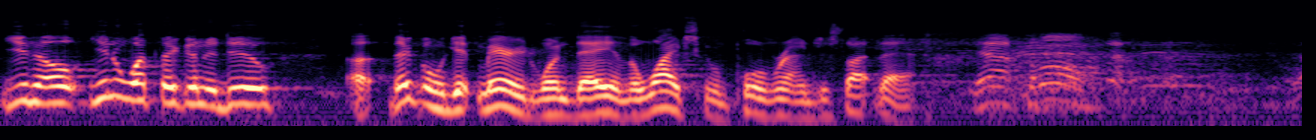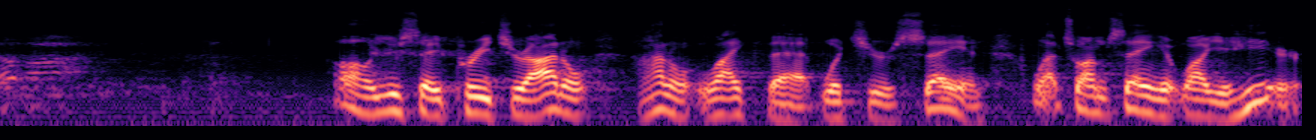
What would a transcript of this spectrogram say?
You know, you know what they're going to do? Uh, they're going to get married one day, and the wife's going to pull them around just like that. Yeah, come on. Oh, you say, preacher, I don't, I don't like that, what you're saying. Well, that's why I'm saying it while you're here.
